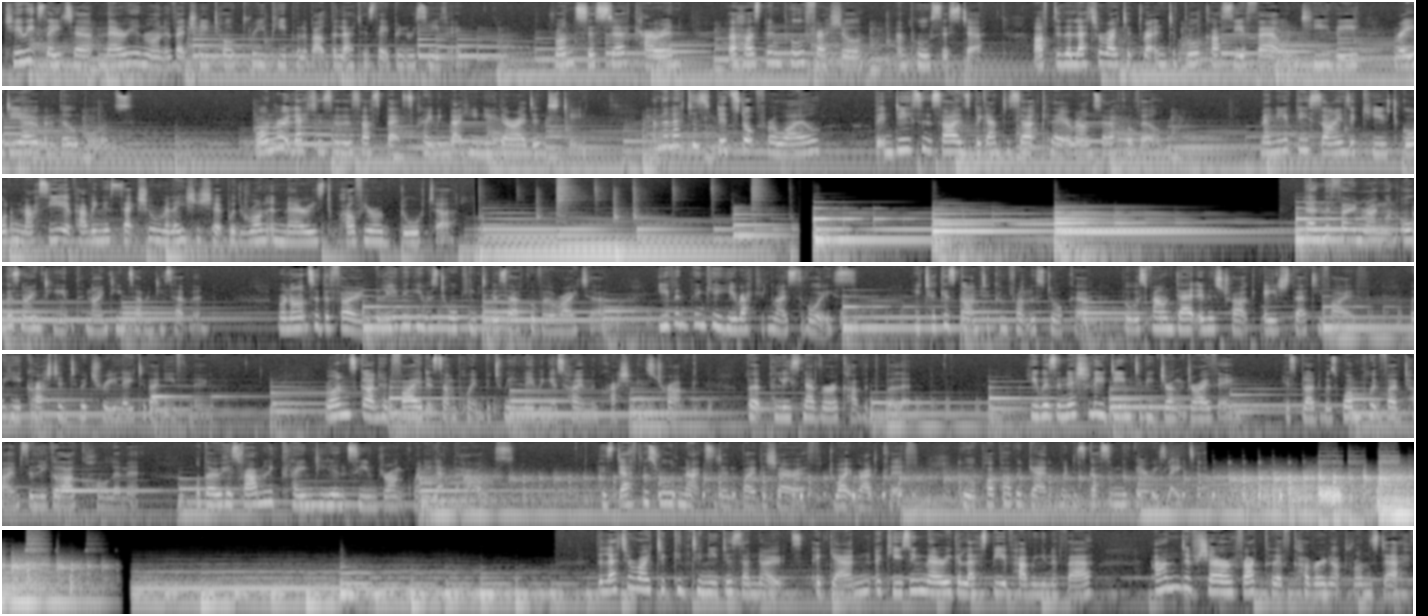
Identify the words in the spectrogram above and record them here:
Two weeks later, Mary and Ron eventually told three people about the letters they'd been receiving Ron's sister, Karen, her husband, Paul Freshour, and Paul's sister, after the letter writer threatened to broadcast the affair on TV, radio, and billboards. Ron wrote letters to the suspects claiming that he knew their identity, and the letters did stop for a while, but indecent signs began to circulate around Circleville. Many of these signs accused Gordon Massie of having a sexual relationship with Ron and Mary's 12 year old daughter. Then the phone rang on August 19th, 1977. Ron answered the phone, believing he was talking to the Circleville writer, even thinking he recognised the voice. He took his gun to confront the stalker, but was found dead in his truck, aged 35, where he had crashed into a tree later that evening. Ron's gun had fired at some point between leaving his home and crashing his truck, but police never recovered the bullet. He was initially deemed to be drunk driving. His blood was 1.5 times the legal alcohol limit, although his family claimed he didn't seem drunk when he left the house. His death was ruled an accident by the sheriff, Dwight Radcliff, who will pop up again when discussing the theories later. The letter writer continued to send notes, again accusing Mary Gillespie of having an affair and of Sheriff Radcliff covering up Ron's death.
